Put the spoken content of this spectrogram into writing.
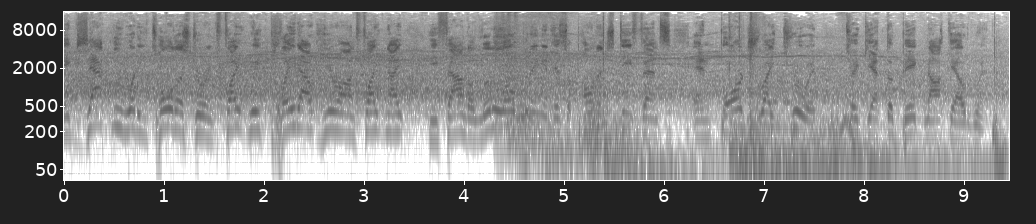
exactly what he told us during fight week, played out here on fight night. He found a little opening in his opponent's defense and barged right through it to get the big knockout win.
